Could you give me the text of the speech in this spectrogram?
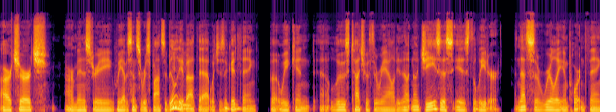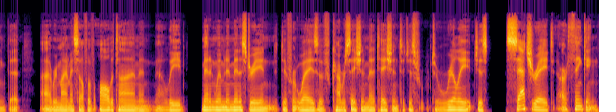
our church, our ministry. We have a sense of responsibility mm-hmm. about that, which is a good mm-hmm. thing. But we can uh, lose touch with the reality. No, no, Jesus is the leader. And that's a really important thing that I remind myself of all the time and uh, lead men and women in ministry in different ways of conversation and meditation to just to really just saturate our thinking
